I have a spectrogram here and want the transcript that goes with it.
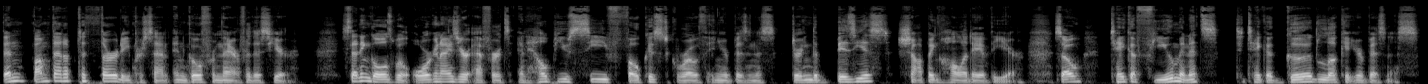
then bump that up to 30% and go from there for this year. Setting goals will organize your efforts and help you see focused growth in your business during the busiest shopping holiday of the year. So take a few minutes to take a good look at your business,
